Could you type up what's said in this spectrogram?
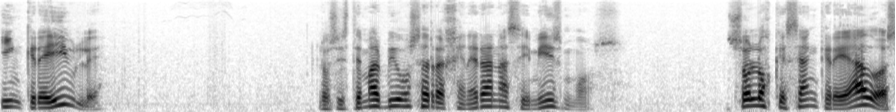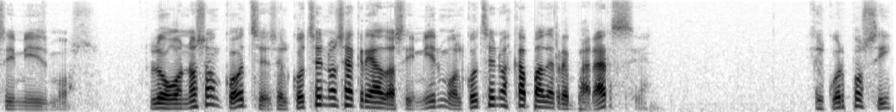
increíble. Los sistemas vivos se regeneran a sí mismos. Son los que se han creado a sí mismos. Luego, no son coches. El coche no se ha creado a sí mismo. El coche no es capaz de repararse. El cuerpo sí.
